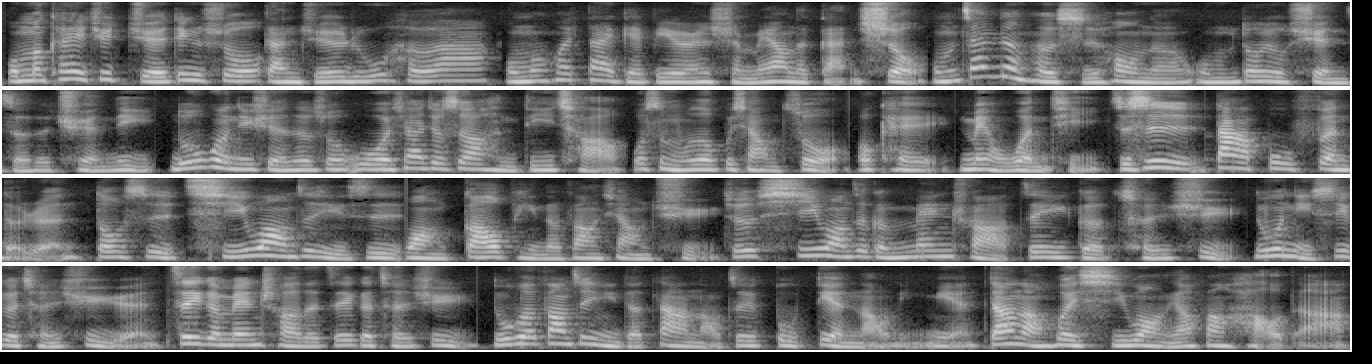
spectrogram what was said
我们可以去决定说感觉如何啊？我们会带给别人什么样的感受？我们在任何时候呢，我们都有选择的权利。如果你选择说我现在就是要很低潮，我什么都不想做，OK，没有问题。只是大部分的人都是期望自己是往高频的方向去，就是希望这个 mantra 这一个程序，如果你是一个程序员，这个 mantra 的这个程序如何放进你的大脑这部电脑里面？当然会希望你要放好好的啊，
